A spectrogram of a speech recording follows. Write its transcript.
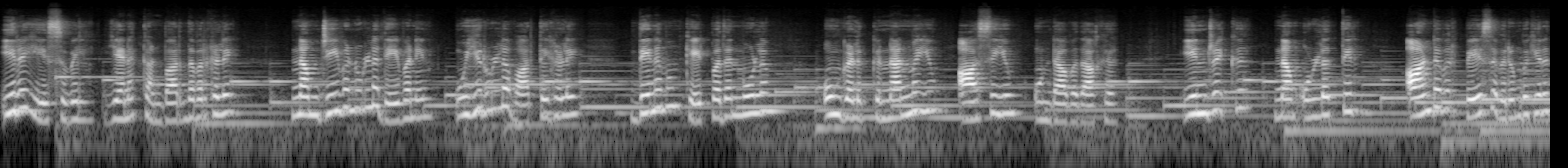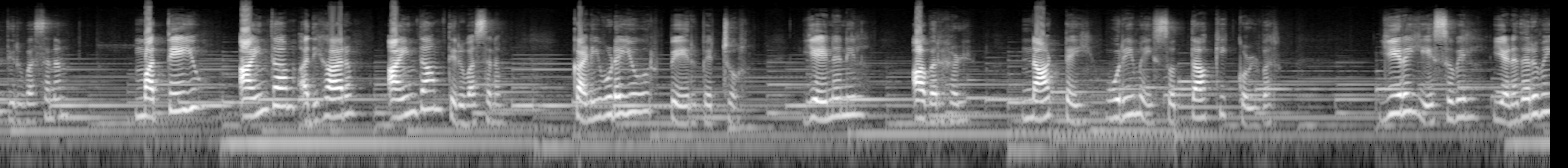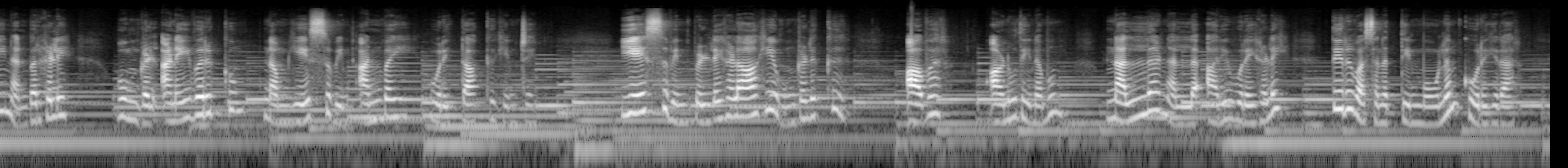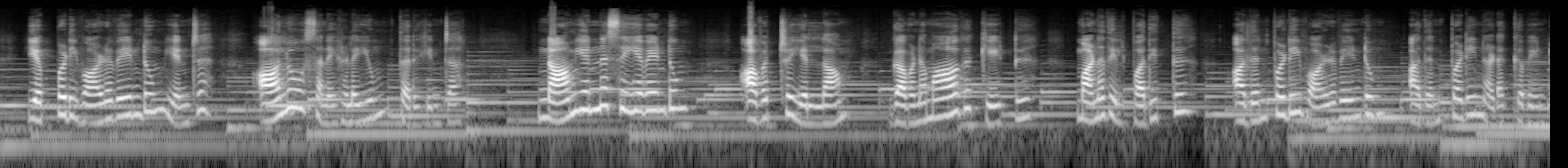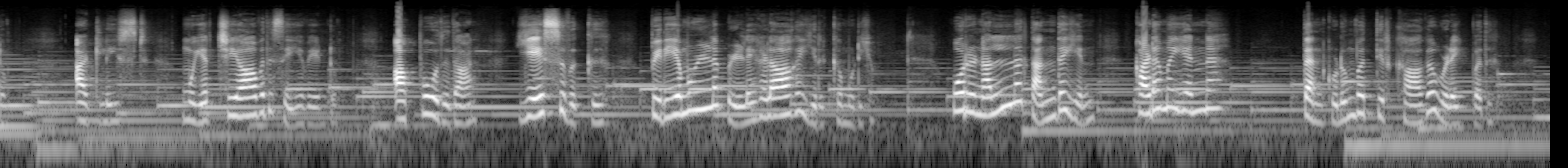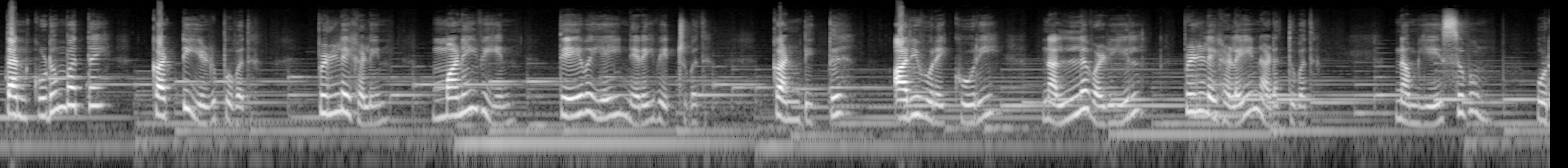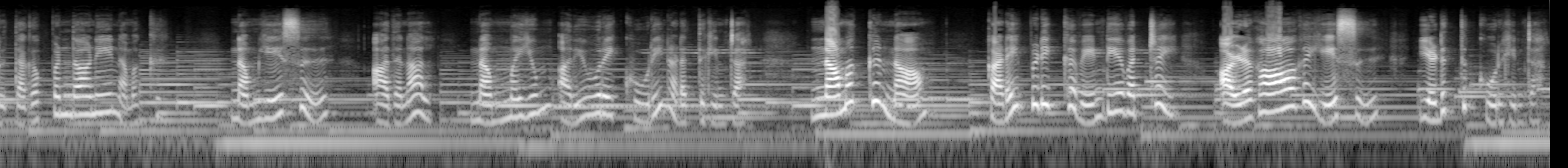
இறை இயேசுவில் எனக் கண்பார்ந்தவர்களே நம் ஜீவனுள்ள தேவனின் உயிருள்ள வார்த்தைகளை தினமும் கேட்பதன் மூலம் உங்களுக்கு நன்மையும் ஆசையும் உண்டாவதாக. இன்றைக்கு நம் உள்ளத்தில் ஆண்டவர் பேச விரும்புகிற திருவசனம் மத்தேயும் ஐந்தாம் அதிகாரம் ஐந்தாம் திருவசனம். கனிவுடையோர் பேர் பெற்றோர். ஏனெனில் அவர்கள் நாட்டை உரிமை சொத்தாக்கிக் கொள்வர். இறை இயேசுவில் எனதருமை நண்பர்களே உங்கள் அனைவருக்கும் நம் இயேசுவின் அன்பை உரித்தாக்குகின்றேன். இயேசுவின் பிள்ளைகளாகிய உங்களுக்கு அவர் அனுதினமும் நல்ல நல்ல அறிவுரைகளை திருவசனத்தின் மூலம் கூறுகிறார். எப்படி வாழ வேண்டும் என்ற ஆலோசனைகளையும் தருகின்றார். நாம் என்ன செய்ய வேண்டும்? அவற்றையெல்லாம் கவனமாக கேட்டு மனதில் பதித்து அதன்படி வாழ வேண்டும் அதன்படி நடக்க வேண்டும். அட்லீஸ்ட் முயற்சியாவது செய்ய வேண்டும். அப்போதுதான் இயேசுவுக்கு பிரியமுள்ள பிள்ளைகளாக இருக்க முடியும். ஒரு நல்ல தந்தையின் கடமை என்ன? தன் குடும்பத்திற்காக உழைப்பது. தன் குடும்பத்தை கட்டி எழுப்புவது. பிள்ளைகளின் மனைவியின் தேவையை நிறைவேற்றுவது. கண்டித்து அறிவுரை கூறி நல்ல வழியில் பிள்ளைகளை நடத்துவது. நம் இயேசுவும் ஒரு தகப்பன்தானே நமக்கு. நம் இயேசு அதனால் நம்மையும் அறிவுரை கூறி நடத்துகின்றார். நமக்கு நாம் கடைபிடிக்க வேண்டியவற்றை அழகாக இயேசு எடுத்துக் கூறுகின்றார்.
